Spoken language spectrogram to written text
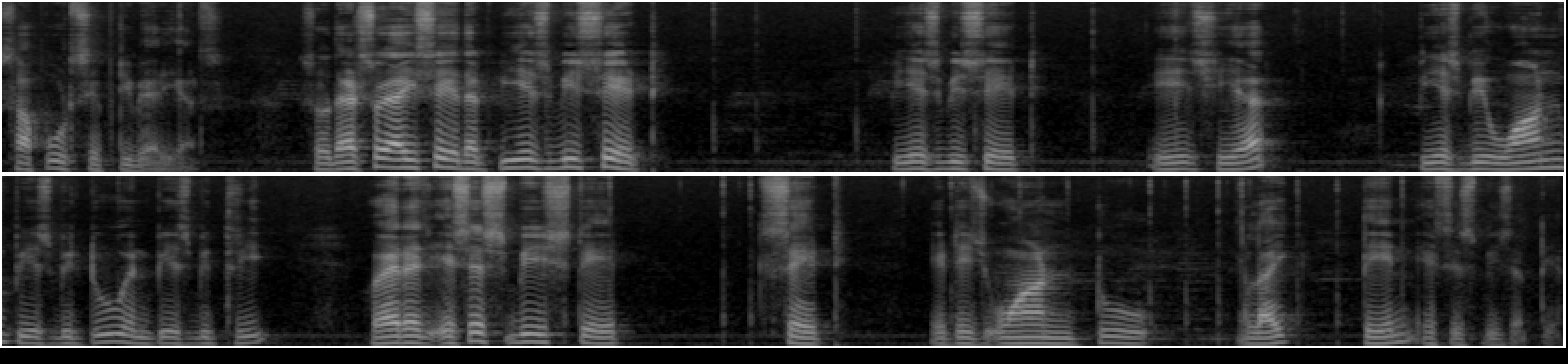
support safety barriers. So, that is why I say that PSB set PSB set is here PSB 1, PSB 2 and PSB 3 whereas SSB state set it is 1, 2 like 10 SSBs are there.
